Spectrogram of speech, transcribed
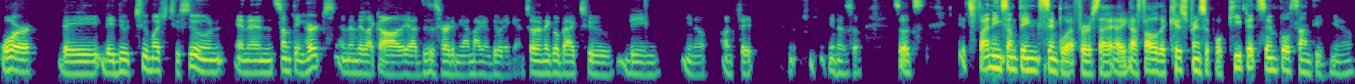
or they they do too much too soon and then something hurts and then they're like oh yeah this is hurting me i'm not going to do it again so then they go back to being you know unfit you know so so it's it's finding something simple at first. I, I, follow the KISS principle. Keep it simple, Santi. You know,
